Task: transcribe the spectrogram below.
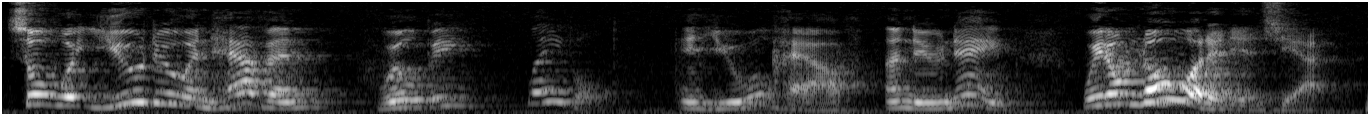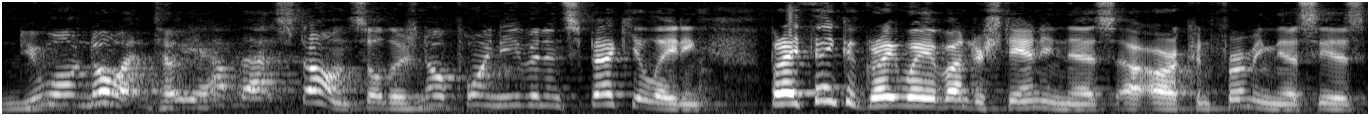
so what you do in heaven will be labeled, and you will have a new name. We don't know what it is yet. You won't know it until you have that stone, so there's no point even in speculating. But I think a great way of understanding this, uh, or confirming this, is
